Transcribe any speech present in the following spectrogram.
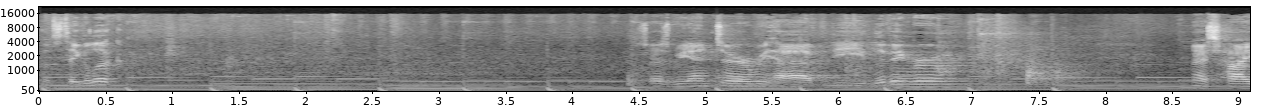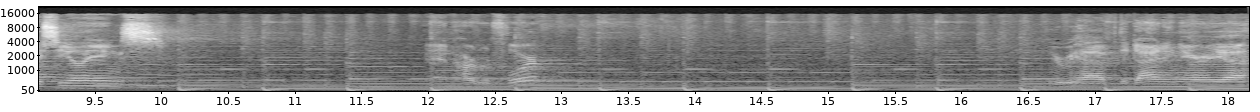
Let's take a look. So as we enter, we have the living room. Nice high ceilings and hardwood floor. Here we have the dining area.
